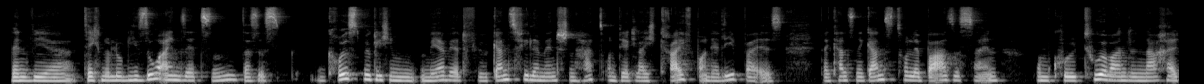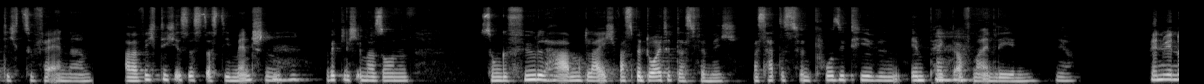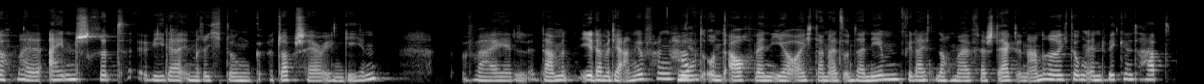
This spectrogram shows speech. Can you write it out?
wenn wir Technologie so einsetzen, dass es größtmöglichen Mehrwert für ganz viele Menschen hat und der gleich greifbar und erlebbar ist, dann kann es eine ganz tolle Basis sein, um Kulturwandel nachhaltig zu verändern. Aber wichtig ist es, dass die Menschen mhm. wirklich immer so ein, so ein Gefühl haben, gleich, was bedeutet das für mich? Was hat das für einen positiven Impact mhm. auf mein Leben? Ja. Wenn wir nochmal einen Schritt wieder in Richtung Jobsharing gehen, weil damit ihr damit ja angefangen habt ja. und auch wenn ihr euch dann als Unternehmen vielleicht nochmal verstärkt in andere Richtungen entwickelt habt,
